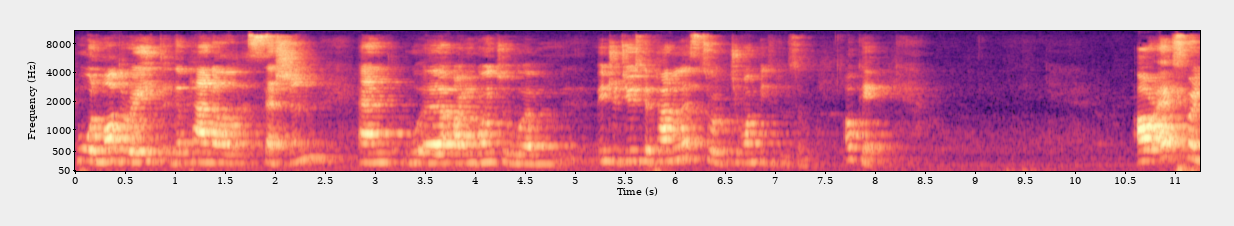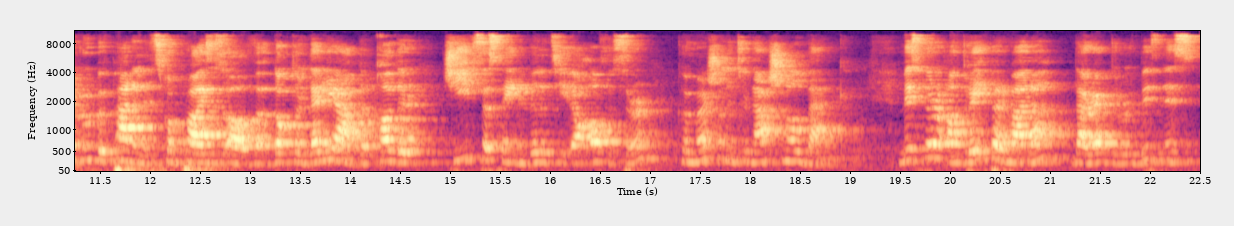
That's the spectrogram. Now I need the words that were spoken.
who will moderate the panel session. And uh, are you going to um, introduce the panelists, or do you want me to do so? Okay. Our expert group of panelists comprises of Dr. Dalia Abdelkader, Chief Sustainability Officer, Commercial International Bank, Mr. Andre Permana, Director of Business,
